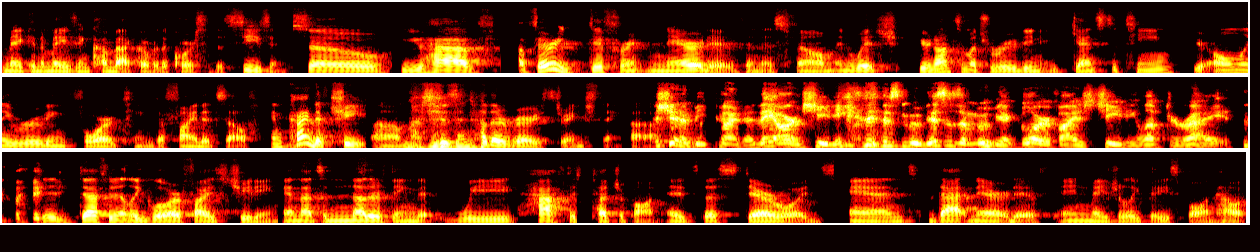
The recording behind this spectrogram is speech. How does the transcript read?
make an amazing comeback over the course of the season. So you have a very different narrative in this film in which you're not so much rooting against a team, you're only rooting for a team to find itself and kind of cheat, um, which is another very strange thing. Uh, It shouldn't be kind of. They are cheating in this movie. This is a movie that glorifies cheating left and right. it definitely glorifies cheating. And that's another thing that we have to touch upon. It's the steroids and that narrative in major league baseball and how it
